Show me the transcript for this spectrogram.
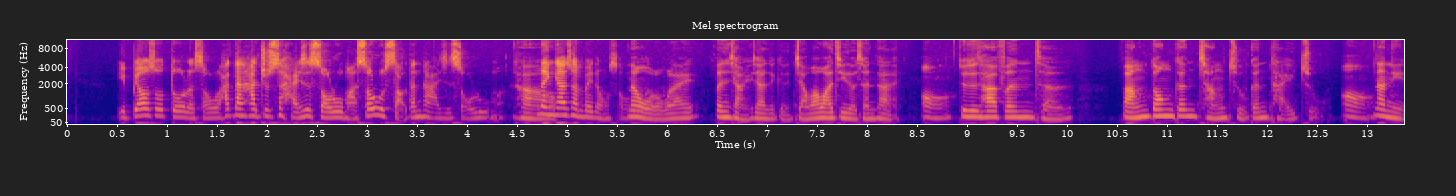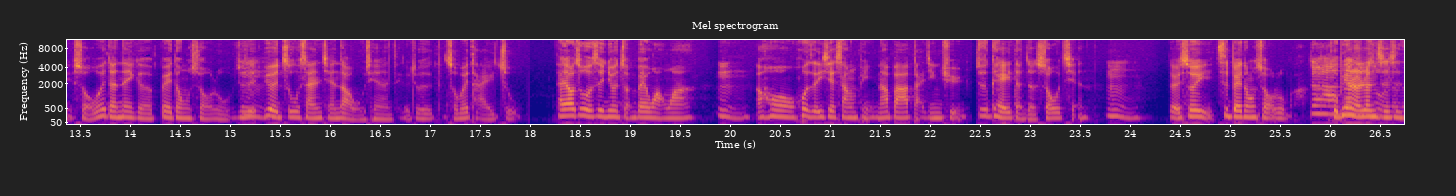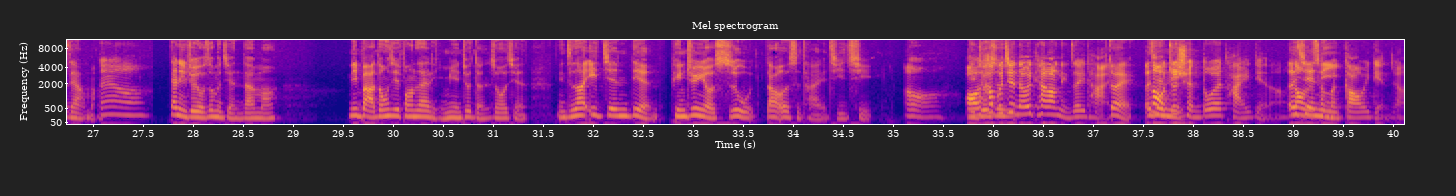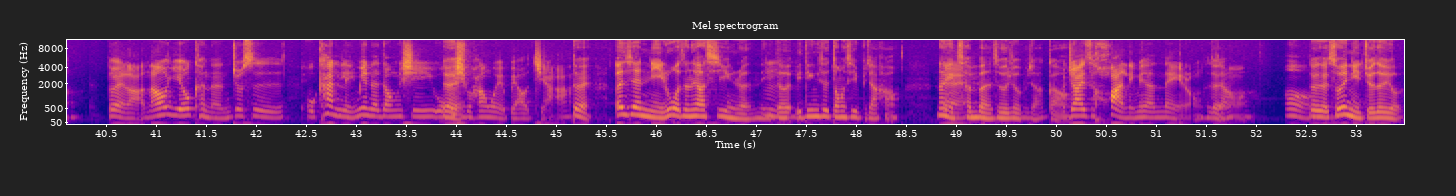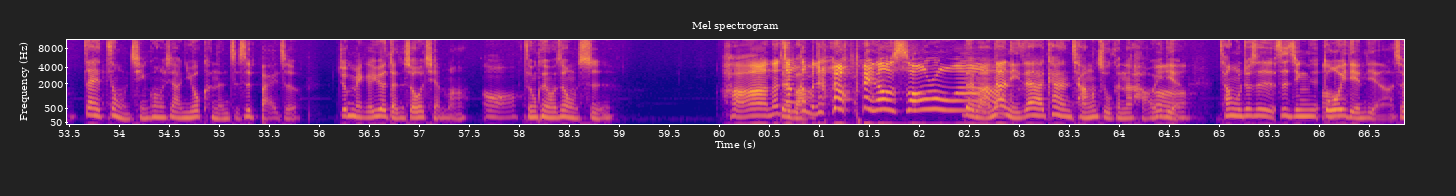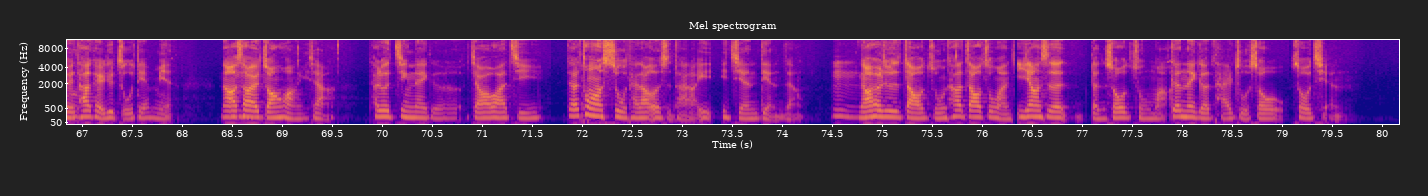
也不要说多了收入，他但他就是还是收入嘛，收入少，但他还是收入嘛，好，那应该算被动收入。那我我来分享一下这个假娃娃机的生态，哦就是它分成房东跟场主跟台主。哦那你所谓的那个被动收入，就是嗯月租三千到五千的这个，就是所谓台主。他要做的事情就是准备娃娃，嗯然后或者一些商品，然后把它摆进去，就是可以等着收钱。嗯，对，所以是被动收入嘛。对啊，普遍的认知是这样嘛对啊，但你觉得有这么简单吗？你把东西放在里面就等收钱？你知道一间店平均有十五到二十台机器，哦哦，他不见得会挑到你这一台，对，而那我就选多一台一点啊，而且本高一点这样。对啦，然后也有可能就是我看里面的东西我不喜欢，我也不要加，对，而且你如果真的要吸引人，你的嗯一定是东西比较好，那你成本是不是就比较高我？就要一直换里面的内容，是这样吗？嗯，对对，所以你觉得有在这种情况下，你有可能只是摆着，就每个月等收钱吗？哦，怎么可能有这种事？好，那这样根本就没有被动收入啊，对嘛？那你再来看场主可能好一点，嗯。场主就是资金多一点点啊，所以他可以去租店面，然后稍微装潢一下，他就进那个夹娃娃机，但通常十五台到二十台啊，一一间店这样，嗯，然后他就是招租，他招租完一样是等收租嘛，跟那个台主收收钱，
